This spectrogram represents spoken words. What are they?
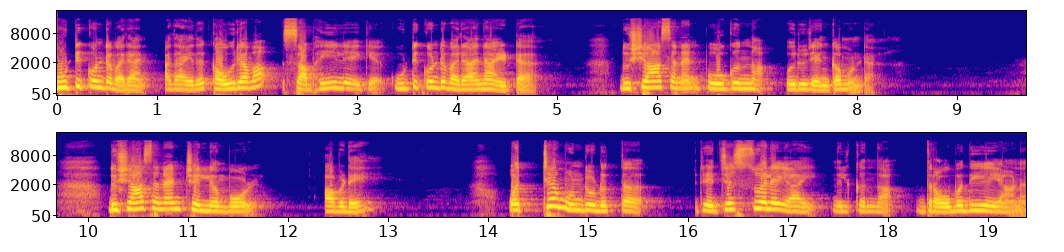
കൂട്ടിക്കൊണ്ടുവരാൻ അതായത് കൗരവ സഭയിലേക്ക് കൂട്ടിക്കൊണ്ടുവരാനായിട്ട് ദുശാസനൻ പോകുന്ന ഒരു രംഗമുണ്ട്. ദുശാസനൻ ചെല്ലുമ്പോൾ അവിടെ ഒറ്റ മുണ്ടുടുത്ത് രജസ്വലയായി നിൽക്കുന്ന ദ്രൗപതിയെയാണ്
